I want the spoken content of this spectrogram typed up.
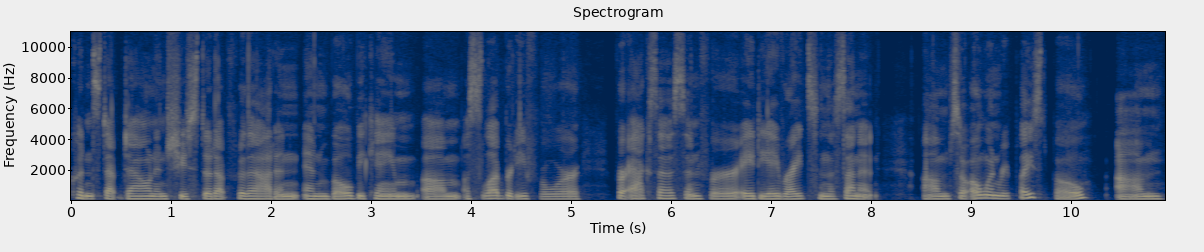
couldn't step down, and she stood up for that, and and Bo became um, a celebrity for for access and for ADA rights in the Senate. Um, so Owen replaced Bo um,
